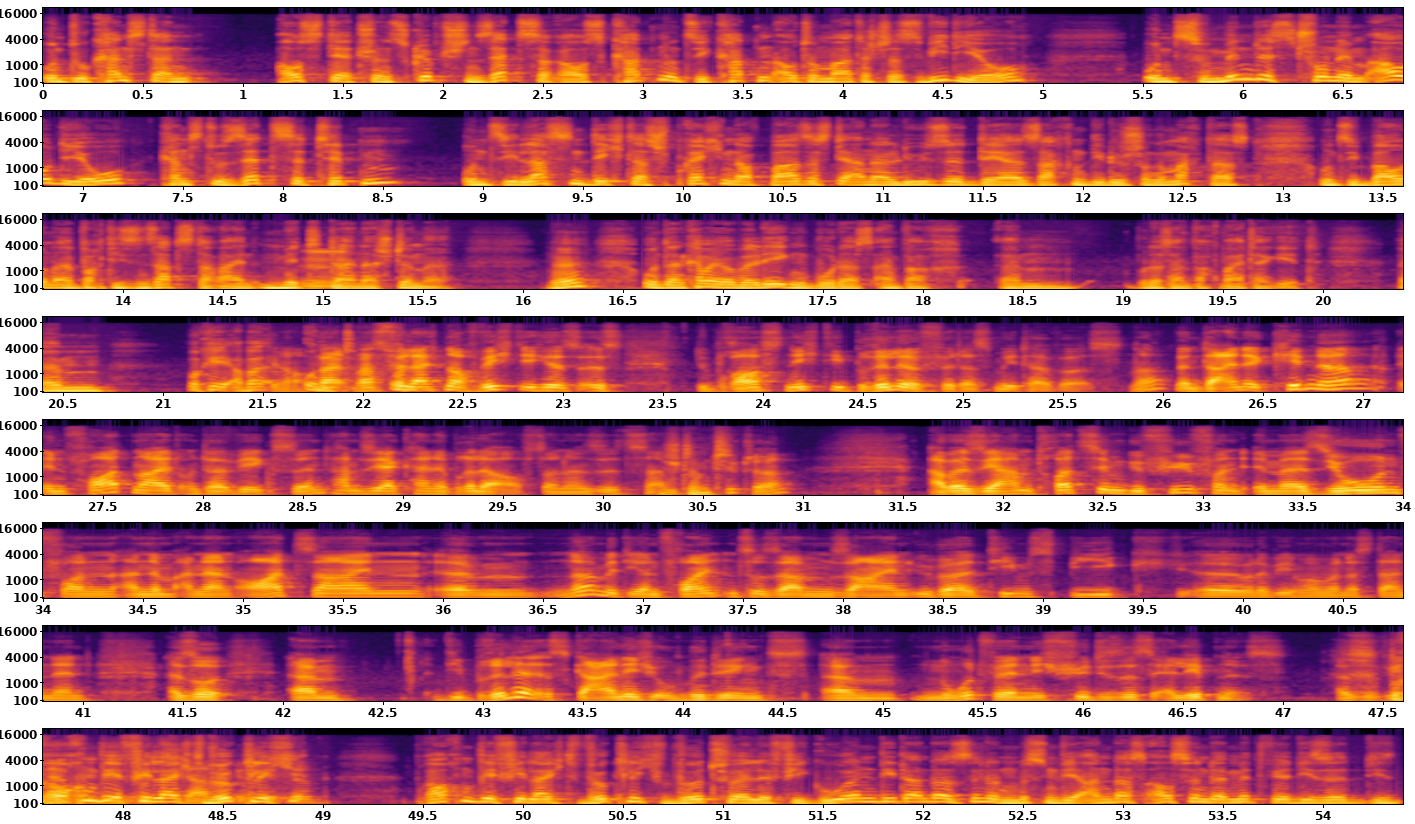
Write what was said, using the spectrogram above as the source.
und du kannst dann aus der Transcription Sätze rauscutten und sie cutten automatisch das Video. Und zumindest schon im Audio kannst du Sätze tippen und sie lassen dich das sprechen auf Basis der Analyse der Sachen, die du schon gemacht hast und sie bauen einfach diesen Satz da rein mit mhm. deiner Stimme. Ne? Und dann kann man überlegen, wo das einfach, ähm, wo das einfach weitergeht. Ähm, okay, aber genau. und, was vielleicht noch wichtig ist, ist, du brauchst nicht die Brille für das Metaverse. Ne? Wenn deine Kinder in Fortnite unterwegs sind, haben sie ja keine Brille auf, sondern sitzen am Stimmt. Computer aber sie haben trotzdem Gefühl von Immersion, von an einem anderen Ort sein, ähm, ne, mit ihren Freunden zusammen sein, über Teamspeak äh, oder wie immer man das da nennt. Also ähm, die Brille ist gar nicht unbedingt ähm, notwendig für dieses Erlebnis. Also Brauchen wir vielleicht wirklich, Geschichte? Brauchen wir vielleicht wirklich virtuelle Figuren, die dann da sind und müssen wir anders aussehen, damit wir diese, die,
